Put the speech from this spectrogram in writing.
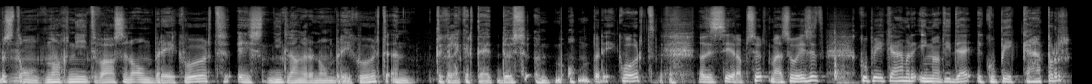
bestond nog niet, was een onbreekwoord, is niet langer een onbreekwoord en tegelijkertijd dus een onbreekwoord. Dat is zeer absurd, maar zo is het. Coupé-kamer, iemand die de- coupé-kaper,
